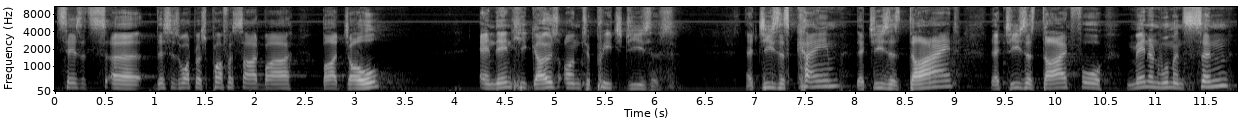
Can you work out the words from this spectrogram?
It says it's, uh, this is what was prophesied by, by Joel. And then he goes on to preach Jesus. That Jesus came, that Jesus died, that Jesus died for men and women's sin,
